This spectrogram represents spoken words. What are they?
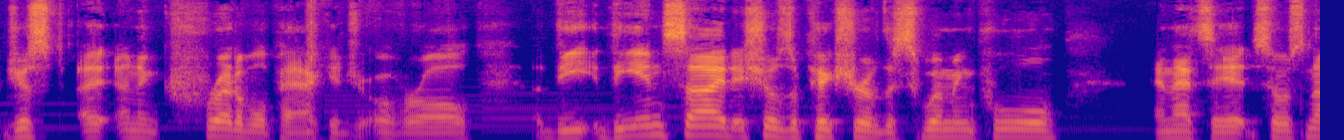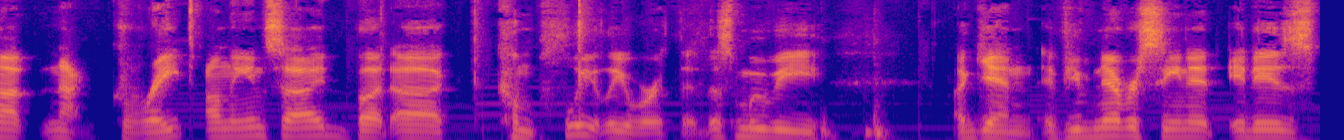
Just a- an incredible package overall. The the inside it shows a picture of the swimming pool, and that's it. So it's not not great on the inside, but uh, completely worth it. This movie, again, if you've never seen it, it is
